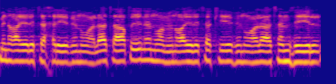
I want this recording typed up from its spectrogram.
من غير تحريف ولا تعطيل ومن غير تكييف ولا تمثيل.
